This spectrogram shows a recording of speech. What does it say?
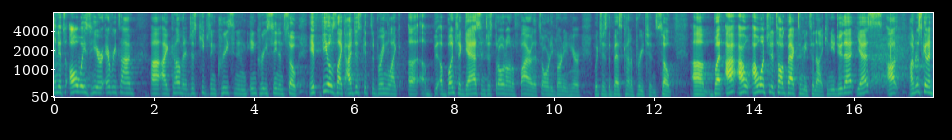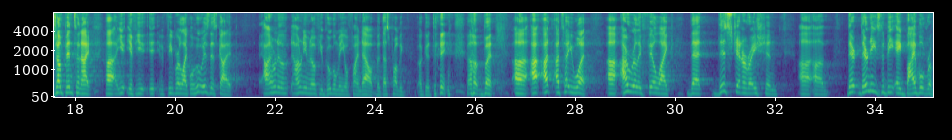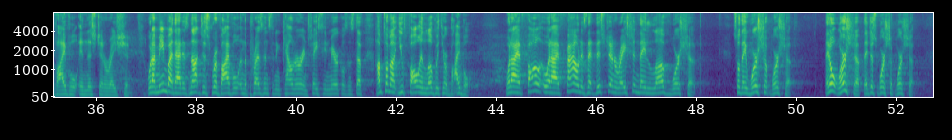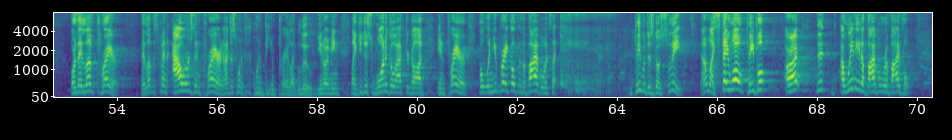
And it's always here every time uh, I come and it just keeps increasing and increasing. And so it feels like I just get to bring like a, a, a, bunch of gas and just throw it on a fire that's already burning here, which is the best kind of preaching. So, um, but I, I, I, want you to talk back to me tonight. Can you do that? Yes? i am just going to jump in tonight. Uh, you, if, you, if people are like, well, who is this guy? I don't, even, I don't even know if you Google me, you'll find out, but that's probably a good thing. Uh, but uh, I, I, I tell you what, uh, I really feel like that this generation, uh, uh, there, there needs to be a Bible revival in this generation. What I mean by that is not just revival in the presence and encounter and chasing miracles and stuff. I'm talking about you fall in love with your Bible. What I have, found, what I have found is that this generation, they love worship. So they worship worship. They don't worship, they just worship worship. Or they love prayer. They love to spend hours in prayer, and I just want to, I want to be in prayer like Lou. You know what I mean? Like you just want to go after God in prayer. But when you break open the Bible, it's like people just go sleep. And I'm like, stay woke, people. All right? Uh, we need a Bible revival.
